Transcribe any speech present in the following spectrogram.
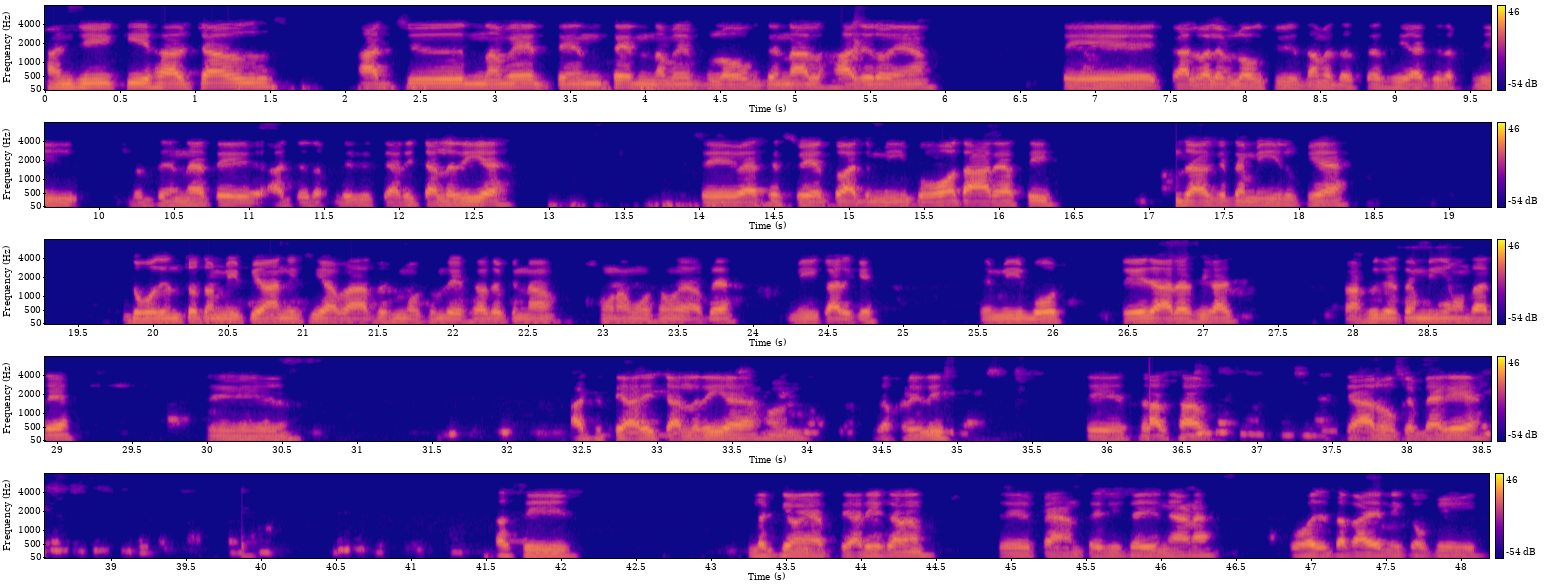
ਹਾਂਜੀ, ਕੀ ਹਾਲ ਚਾਲ ਅੱਜ ਨਵੇਂ ਦਿਨ ਤੇ ਨਵੇਂ ਵਲੌਗ ਦੇ ਨਾਲ ਹਾਜ਼ਰ ਹੋਏ ਆ ਤੇ ਕੱਲ ਵਾਲੇ ਵਲੌਗ 'ਚ ਜਿੱਦਾਂ ਮੈਂ ਦੱਸਿਆ ਸੀ, ਅੱਜ ਰੱਖੜੀ ਦਾ ਦਿਨ ਹੈ ਤੇ ਅੱਜ ਰੱਖੜੀ ਦੀ ਤਿਆਰੀ ਚੱਲ ਰਹੀ ਹੈ। ਤੇ ਵੈਸੇ ਸਵੇਰ ਤੋਂ ਅੱਜ ਮੀਂਹ ਬਹੁਤ ਆ ਰਿਹਾ ਸੀ। ਜਾ ਕੇ ਤਾਂ ਮੀਂਹ ਰੁਕਿਆ ਦੋ ਦਿਨ ਤੋਂ ਤਾਂ ਮੀਂਹ ਪਿਆ ਨਹੀਂ ਸੀ। ਆ ਤੁਸੀਂ ਮੌਸਮ ਦੇਖ ਸਕਦੇ ਹੋ ਕਿੰਨਾ ਸੋਹਣਾ ਮੌਸਮ ਹੋਇਆ ਪਿਆ ਮੀਂਹ ਕਰਕੇ। ਤੇ ਮੀਂਹ ਬਹੁਤ ਤੇਜ਼ ਆ ਰਿਹਾ ਸੀ ਅੱਜ ਕਾਫੀ ਦੇਰ ਤੱਕ ਮੀਂਹ ਆਉਂਦਾ ਰਿਹਾ। ਤੇ ਅੱਜ ਤਿਆਰੀ ਚੱਲ ਰਹੀ ਹੈ ਹੁਣ ਰੱਖੜੀ ਦੀ ਤੇ ਸਰਦਾਰ ਸਾਹਿਬ ਤਿਆਰ ਹੋ ਕੇ ਬਹਿ ਗਏ ਆ। ਅਸੀਂ ਲੱਗੇ ਹੋਏ ਆ ਤਿਆਰੀ ਕਰਨ ਤੇ ਭੈਣ ਤੇ ਜੀਜਾ ਜੀ ਨੇ ਆਉਣਾ ਉਹ ਹਜੇ ਤੱਕ ਆਏ ਨਹੀਂ ਕਿਉਂਕਿ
